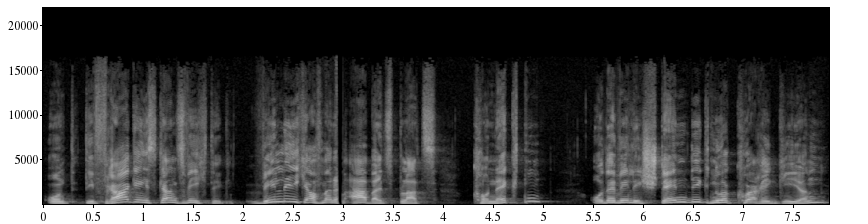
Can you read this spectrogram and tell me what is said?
Und die Frage ist ganz wichtig. Will ich auf meinem Arbeitsplatz connecten oder will ich ständig nur korrigieren?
